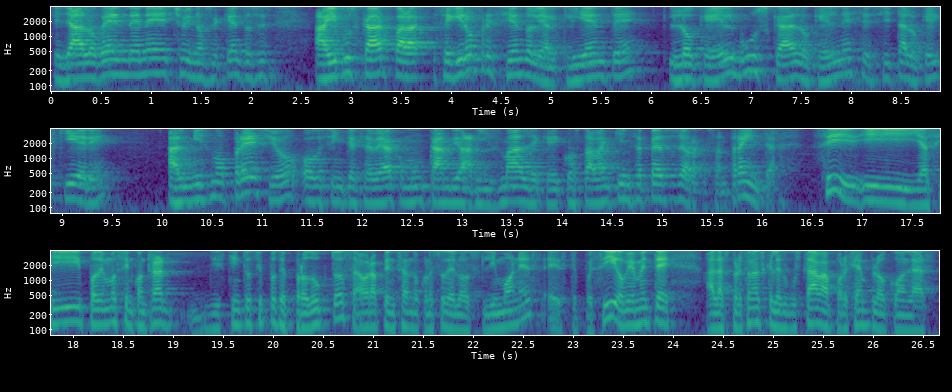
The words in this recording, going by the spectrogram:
que ya lo venden hecho y no sé qué. Entonces, ahí buscar para seguir ofreciéndole al cliente lo que él busca, lo que él necesita, lo que él quiere al mismo precio o sin que se vea como un cambio abismal de que costaban 15 pesos y ahora costan 30. Sí, y así podemos encontrar distintos tipos de productos. Ahora pensando con eso de los limones, este, pues sí, obviamente a las personas que les gustaba, por ejemplo, con las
